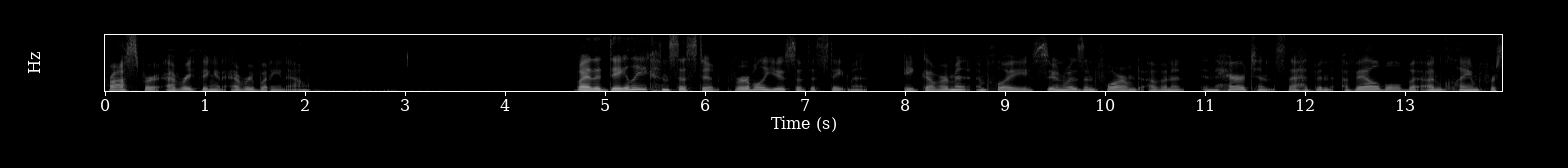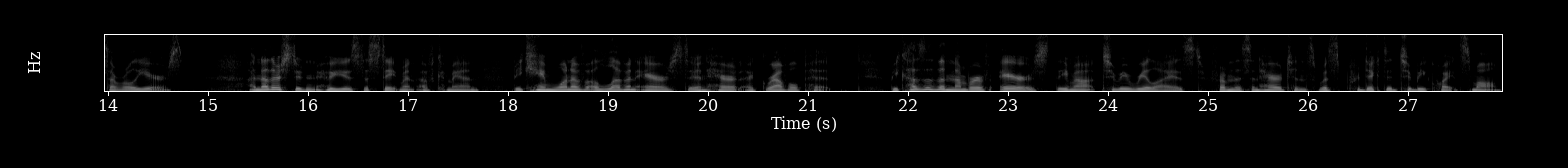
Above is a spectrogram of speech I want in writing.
prosper everything and everybody now. By the daily consistent verbal use of this statement, a government employee soon was informed of an inheritance that had been available but unclaimed for several years. Another student who used the statement of command became one of 11 heirs to inherit a gravel pit. Because of the number of heirs, the amount to be realized from this inheritance was predicted to be quite small.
